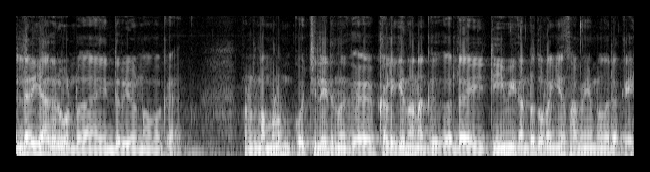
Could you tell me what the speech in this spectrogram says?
എല്ലാവർക്കും ആഗ്രഹമുണ്ട് ആ ഇന്റർവ്യൂ ആണോ എന്നൊക്കെ. നമ്മളും കൊച്ചിലിരുന്ന് കളിക്കുന്ന കണക്ക് അല്ല ഈ ടി വി കണ്ടു തുടങ്ങിയ സമയം മുതലൊക്കെ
